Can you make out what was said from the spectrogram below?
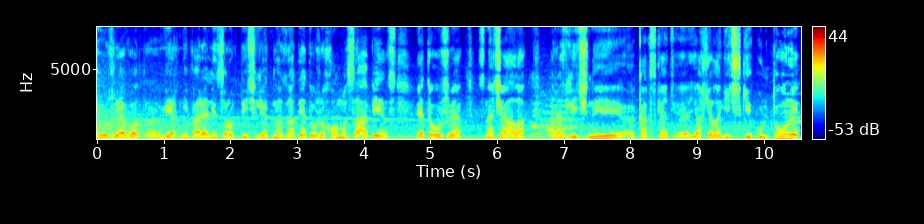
и уже вот э, верхний палеолит 40 тысяч лет назад, это уже Homo sapiens, это уже сначала различные, э, как сказать, э, археологические культуры,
